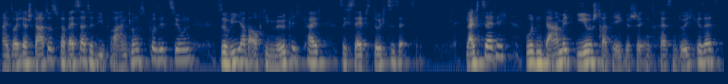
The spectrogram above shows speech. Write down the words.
Ein solcher Status verbesserte die Verhandlungsposition sowie aber auch die Möglichkeit, sich selbst durchzusetzen. Gleichzeitig wurden damit geostrategische Interessen durchgesetzt,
